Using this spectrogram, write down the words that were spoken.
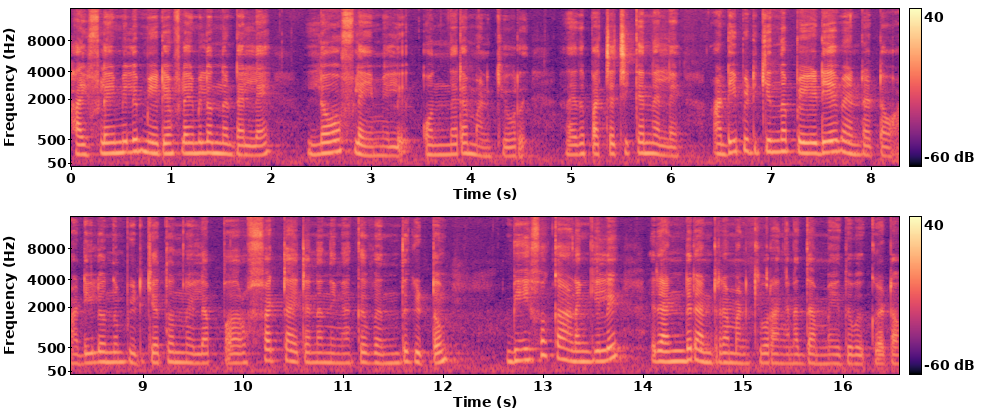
ഹൈ ഫ്ലെയിമിലും മീഡിയം ഫ്ലെയിമിലൊന്നും ഇടല്ലേ ലോ ഫ്ലെയിമിൽ ഒന്നര മണിക്കൂർ. അതായത് പച്ച ചിക്കൻ അല്ലേ? അടി പിടിക്കുന്ന പേടിയേ വേണ്ട കേട്ടോ അടിയിലൊന്നും പിടിക്കത്തൊന്നുമില്ല. പെർഫെക്റ്റ് ആയിട്ട് തന്നെ നിങ്ങൾക്ക് വെന്ത് കിട്ടും. ബീഫൊക്കെ ആണെങ്കിൽ രണ്ട് രണ്ടര മണിക്കൂർ അങ്ങനെ ദം ചെയ്ത് വെക്കും കേട്ടോ.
